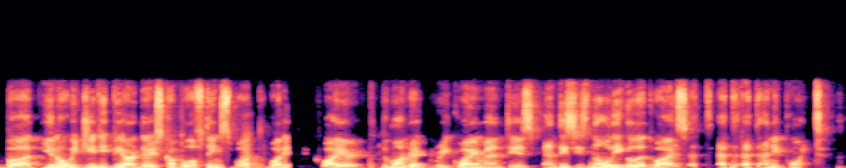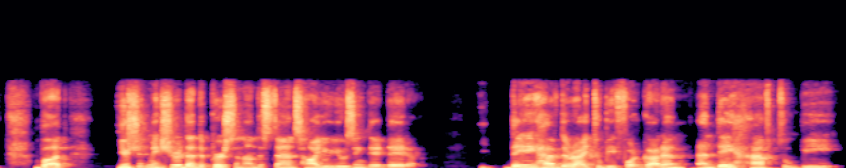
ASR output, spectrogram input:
but you know, with GDPR, there is a couple of things what what required. The one re requirement is, and this is no legal advice at, at, at any point, but you should make sure that the person understands how you're using their data. They have the right to be forgotten and they have to be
